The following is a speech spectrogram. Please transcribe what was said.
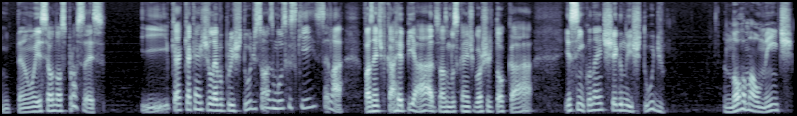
Então, esse é o nosso processo. E o que, que a gente leva para o estúdio são as músicas que, sei lá, fazem a gente ficar arrepiado, são as músicas que a gente gosta de tocar. E assim, quando a gente chega no estúdio, normalmente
